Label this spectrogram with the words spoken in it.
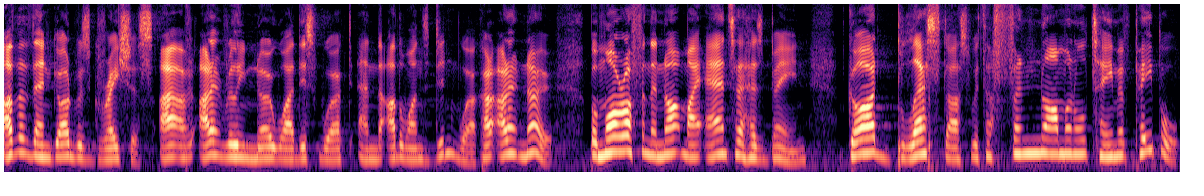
Other than God was gracious, I, I don't really know why this worked and the other ones didn't work. I, I don't know. But more often than not, my answer has been God blessed us with a phenomenal team of people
